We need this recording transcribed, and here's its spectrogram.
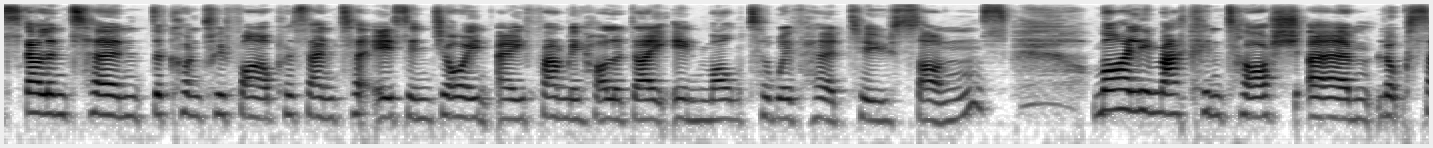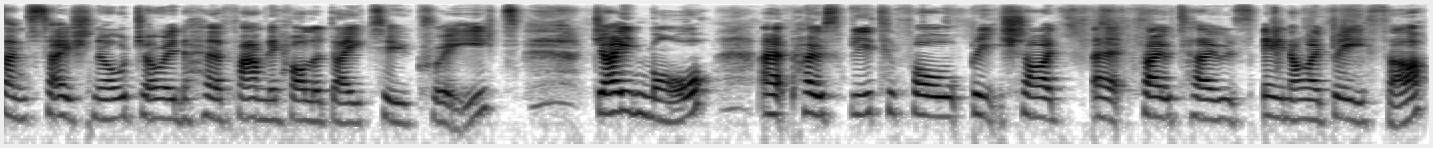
Skellington, the Countryfile presenter, is enjoying a family holiday in Malta with her two sons. Miley Mackintosh um, looks sensational during her family holiday to Crete. Jane Moore uh, posts beautiful beachside uh, photos in Ibiza.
